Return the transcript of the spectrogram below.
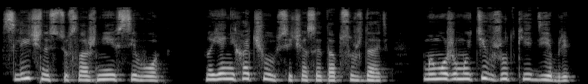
С личностью сложнее всего, но я не хочу сейчас это обсуждать. Мы можем уйти в жуткие дебри.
